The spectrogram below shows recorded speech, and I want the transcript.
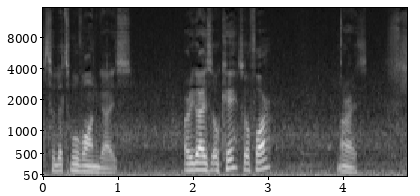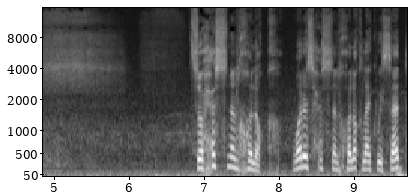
So let's move on, guys. Are you guys okay so far? All right. So حسن al-khuluq. What is حسن al-khuluq? Like we said,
